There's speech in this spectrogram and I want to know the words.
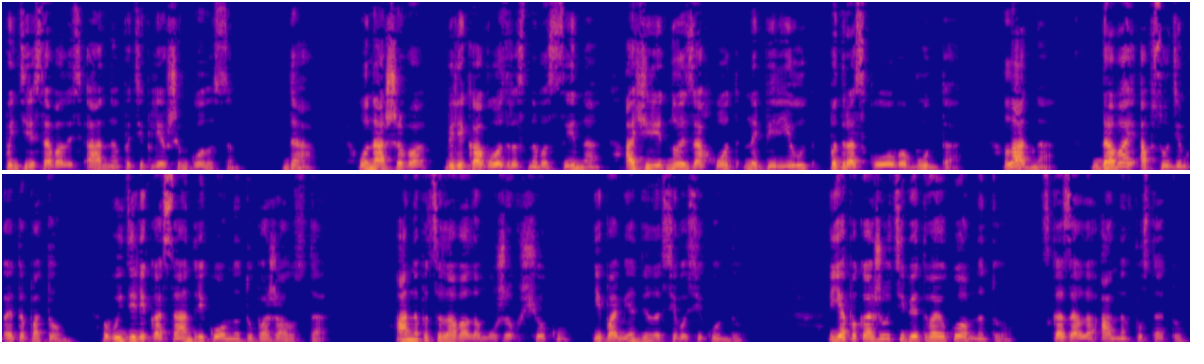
Поинтересовалась Анна потеплевшим голосом. Да, у нашего великовозрастного сына очередной заход на период подросткового бунта. Ладно, давай обсудим это потом. Выдели Кассандре комнату, пожалуйста. Анна поцеловала мужа в щеку и помедлила всего секунду. «Я покажу тебе твою комнату», — сказала Анна в пустоту.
